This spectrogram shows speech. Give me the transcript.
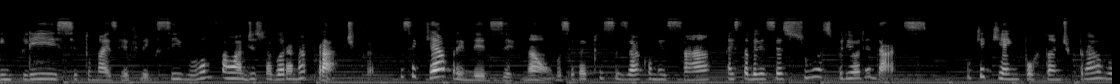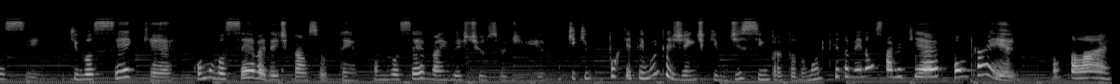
implícito, mais reflexivo. Vamos falar disso agora na prática. Você quer aprender a dizer não? Você vai precisar começar a estabelecer suas prioridades. O que, que é importante para você? O que você quer? Como você vai dedicar o seu tempo? Como você vai investir o seu dinheiro? que, que, porque tem muita gente que diz sim para todo mundo porque também não sabe o que é bom para ele. Então falar,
